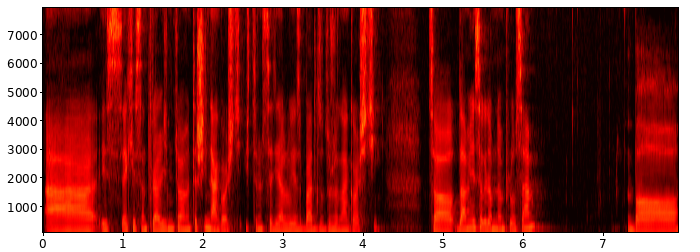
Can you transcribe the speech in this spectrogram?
A jest, jak jest naturalizm, to mamy też i nagość. I w tym serialu jest bardzo dużo nagości. Co dla mnie jest ogromnym plusem, bo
